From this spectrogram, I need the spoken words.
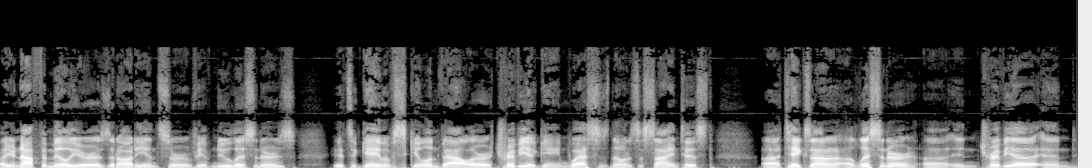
uh, you're not familiar as an audience, or if you have new listeners, it's a game of skill and valor, a trivia game. Wes is known as a scientist. Uh, takes on a, listener uh, in trivia, and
